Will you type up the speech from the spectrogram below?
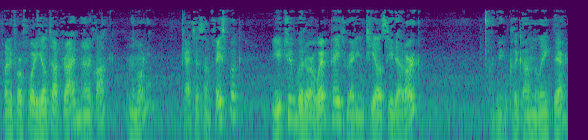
2440 Hilltop Drive, 9 o'clock in the morning. Catch us on Facebook, YouTube. Go to our webpage, reddingtlc.org. And you can click on the link there,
